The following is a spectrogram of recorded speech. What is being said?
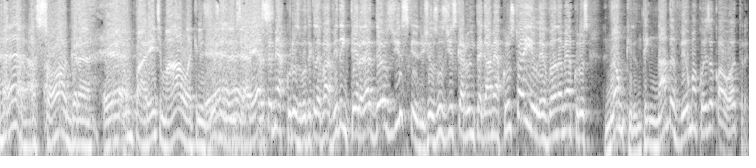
É, a sogra, é, um parente mal, aqueles dias. É, né? Essa é minha cruz, vou ter que levar a vida inteira. É, Deus disse, Jesus disse que era me pegar a minha cruz, estou aí, levando a minha cruz. Não, querido, não tem nada a ver uma coisa com a outra.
